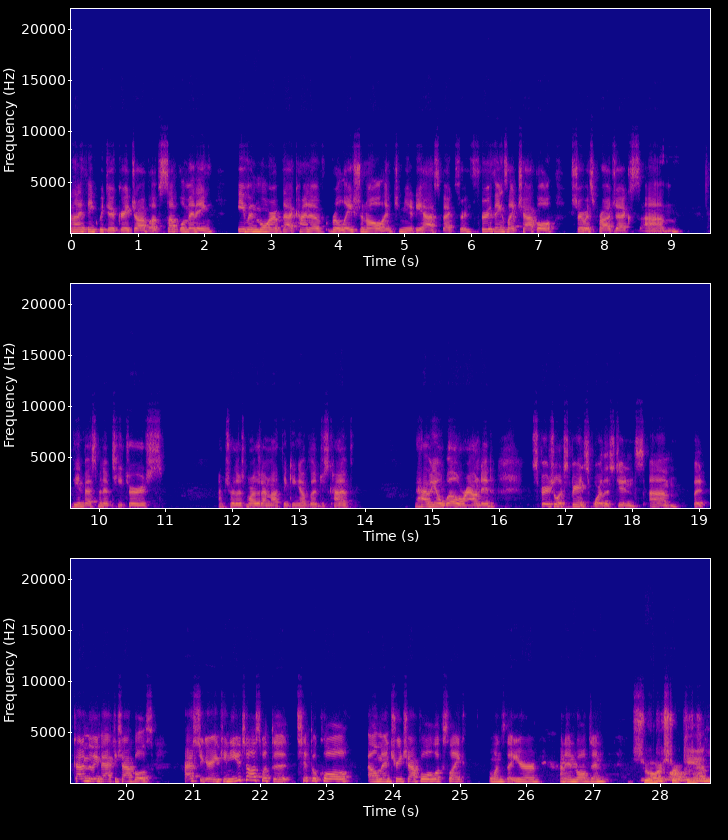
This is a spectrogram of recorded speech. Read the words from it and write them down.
And I think we do a great job of supplementing even more of that kind of relational and community aspect through through things like chapel service projects, um, the investment of teachers. I'm sure there's more that I'm not thinking of, but just kind of having a well-rounded spiritual experience for the students. Um, but kind of moving back to chapels, Pastor Gary, can you tell us what the typical elementary chapel looks like? The ones that you're kind of involved in? Sure, sure can.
